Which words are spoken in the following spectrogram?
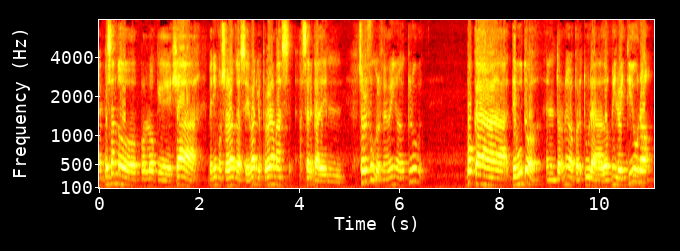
Empezando por lo que ya venimos hablando hace varios programas acerca del sobre el fútbol femenino del club. Boca debutó en el torneo Apertura 2021.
